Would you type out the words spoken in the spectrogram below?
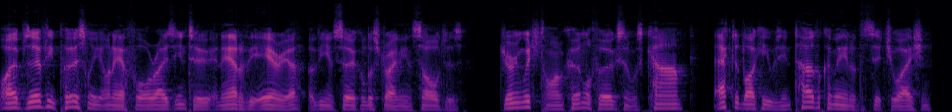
I observed him personally on our forays into and out of the area of the encircled Australian soldiers, during which time Colonel Ferguson was calm, acted like he was in total command of the situation,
